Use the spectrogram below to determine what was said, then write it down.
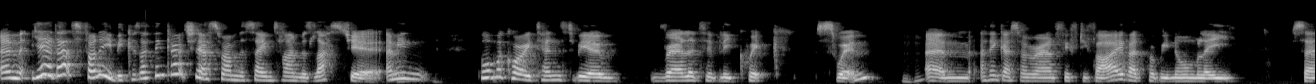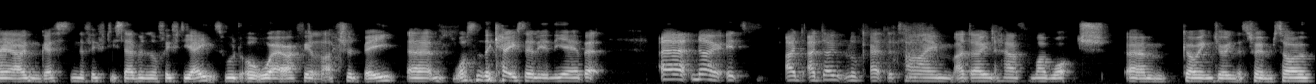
Um, yeah, that's funny because I think actually I swam the same time as last year. I mean, Port Macquarie tends to be a relatively quick swim. Mhm. Um, I think I swam around 55. I'd probably normally say I'm guessing the 57s or 58s would, or where I feel I should be. Um, wasn't the case early in the year, but uh, no, it's. I, I don't look at the time. I don't have my watch um, going during the swim, so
